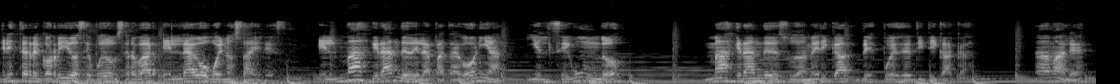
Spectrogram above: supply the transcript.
En este recorrido se puede observar el lago Buenos Aires, el más grande de la Patagonia y el segundo más grande de Sudamérica después de Titicaca. Nada mal, ¿eh?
